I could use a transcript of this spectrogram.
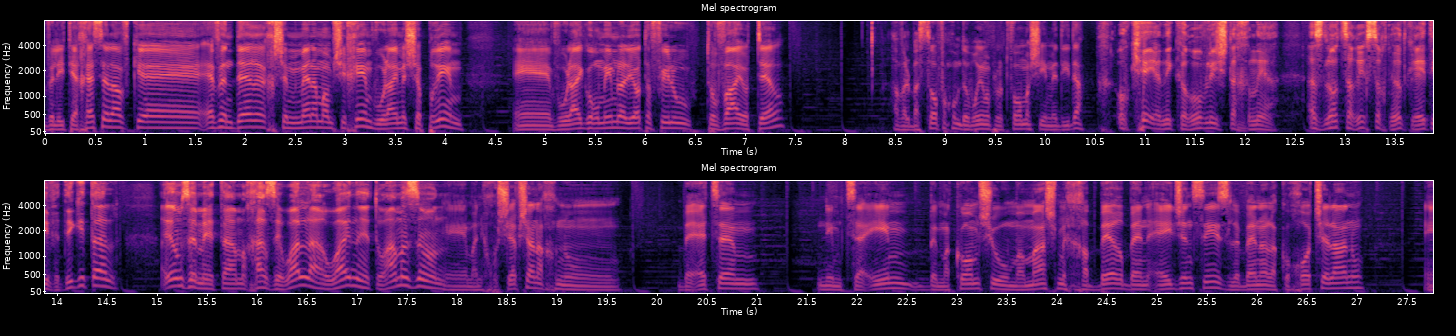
ולהתייחס אליו כאבן דרך שממנה ממשיכים ואולי משפרים, אה, ואולי גורמים לה להיות אפילו טובה יותר. אבל בסוף אנחנו מדברים על פלטפורמה שהיא מדידה. אוקיי, אני קרוב להשתכנע. אז לא צריך סוכניות קריאיטיב ודיגיטל? היום זה מטא, מחר זה וואלה, ynet או אמזון. אה, אני חושב שאנחנו בעצם נמצאים במקום שהוא ממש מחבר בין agencies לבין הלקוחות שלנו. אמ,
